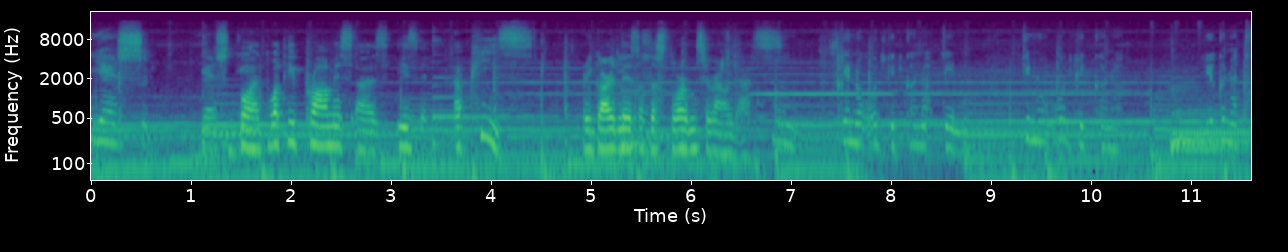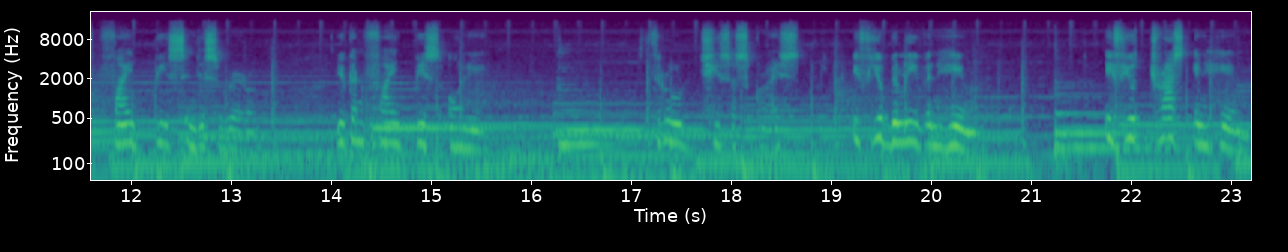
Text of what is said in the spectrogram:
Yes, yes, dear. But what He promised us is a peace regardless of the storms around us. Hmm. Tinuod gid ka na tin. Tinuod gid ka na. You cannot find peace in this world. You can find peace only through Jesus Christ. If you believe in Him, if you trust in Him,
